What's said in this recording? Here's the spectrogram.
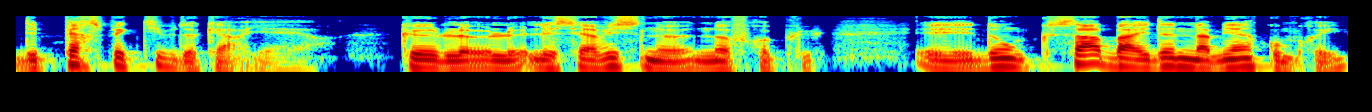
des perspectives de carrière que les services n'offrent plus. Et donc ça, Biden l'a bien compris.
